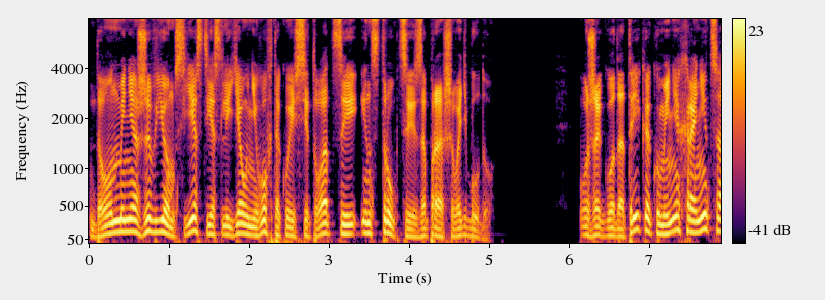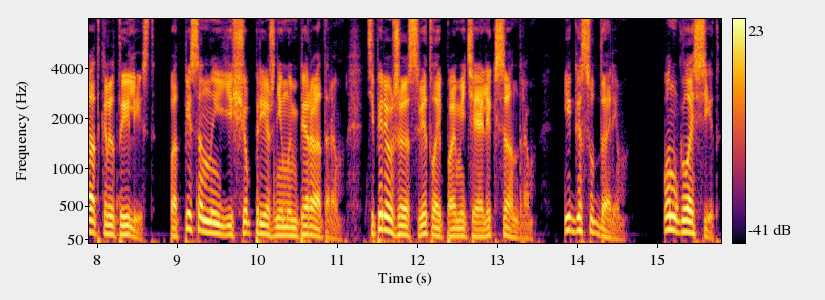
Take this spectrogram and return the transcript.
Да он меня живьем съест, если я у него в такой ситуации инструкции запрашивать буду. Уже года три, как у меня хранится открытый лист, подписанный еще прежним императором, теперь уже светлой памяти Александром, и государем. Он гласит,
